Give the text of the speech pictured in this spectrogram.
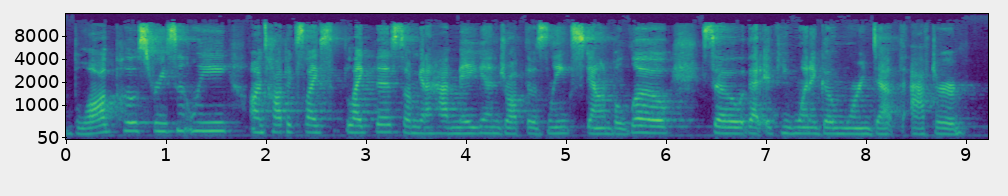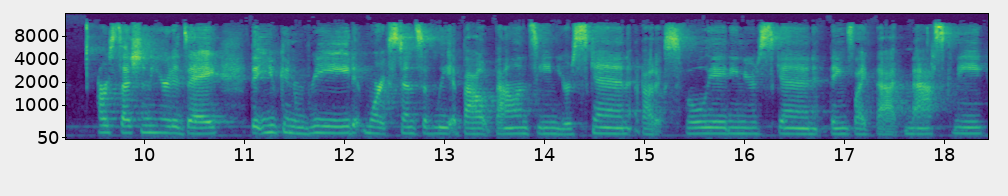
blog posts recently on topics like, like this. So I'm going to have Megan drop those links down below so that if you want to go more in depth after our session here today that you can read more extensively about balancing your skin, about exfoliating your skin, things like that. Mask Me.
